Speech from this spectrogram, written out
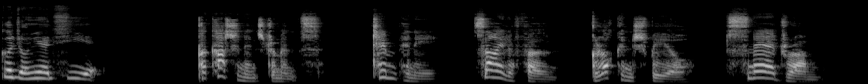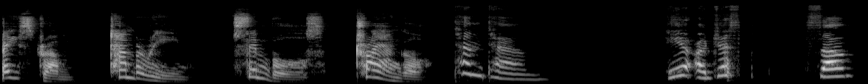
各种乐器。Percussion instruments: timpani, xylophone, glockenspiel, snare drum, bass drum, tambourine, cymbals, triangle. Tam tam. Here are just some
